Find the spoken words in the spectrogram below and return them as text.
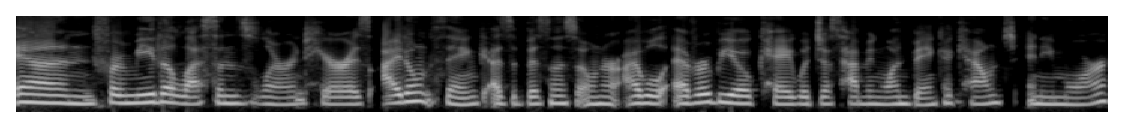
And for me, the lessons learned here is I don't think as a business owner, I will ever be okay with just having one bank account anymore.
